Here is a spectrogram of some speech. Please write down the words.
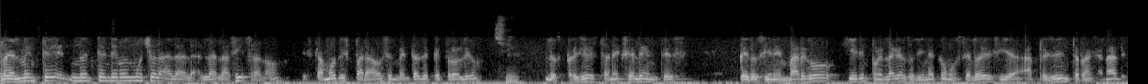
Realmente no entendemos mucho la, la, la, cifra, ¿no? Estamos disparados en ventas de petróleo, sí. los precios están excelentes, pero sin embargo quieren poner la gasolina, como usted lo decía, a precios internacionales.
